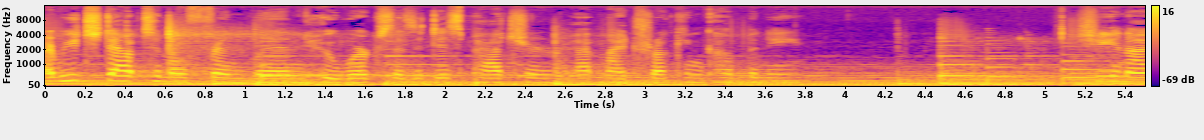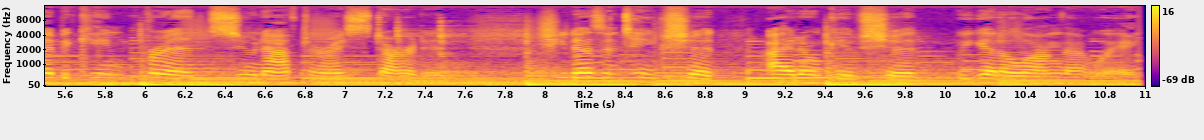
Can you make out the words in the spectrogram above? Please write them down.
I reached out to my friend Lynn, who works as a dispatcher at my trucking company. She and I became friends soon after I started. She doesn't take shit, I don't give shit. We get along that way.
